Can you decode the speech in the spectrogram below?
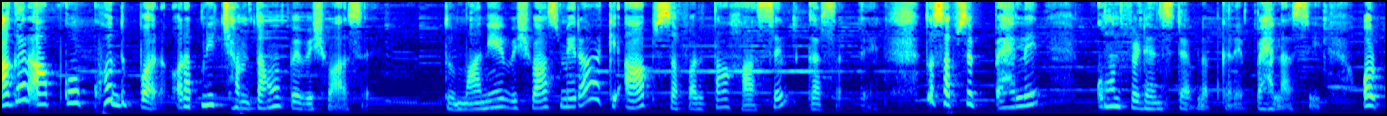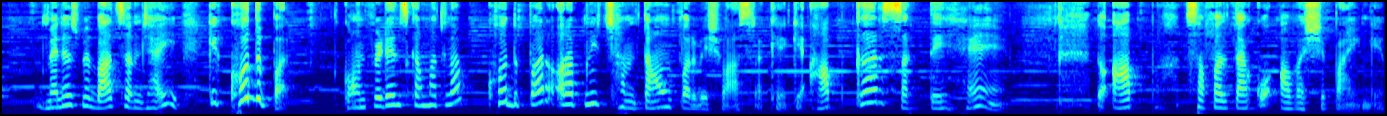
अगर आपको खुद पर और अपनी क्षमताओं पर विश्वास है तो मानिए विश्वास मेरा कि आप सफलता हासिल कर सकते हैं। तो सबसे पहले कॉन्फिडेंस डेवलप करें, पहला सी और मैंने उसमें बात समझाई कि खुद पर कॉन्फिडेंस का मतलब खुद पर और अपनी क्षमताओं पर विश्वास रखें कि आप कर सकते हैं। तो आप सफलता को अवश्य पाएँगे।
